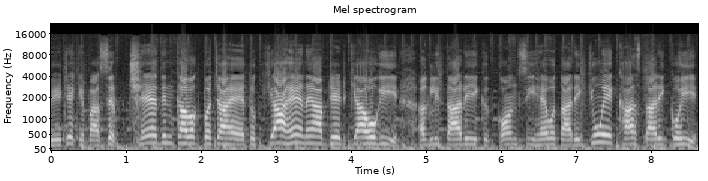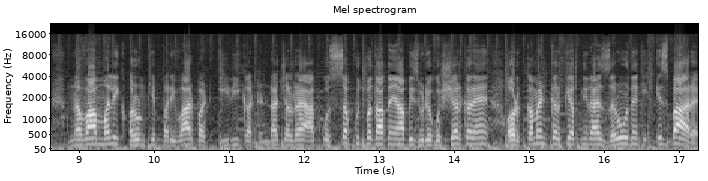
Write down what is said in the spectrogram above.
बेटे के पास सिर्फ़ छह दिन का वक्त बचा है। तो क्या है नया अपडेट? क्या होगी? अगली तारीख कौन सी है? वो तारीख क्यों एक खास तारीख को ही नवाब मलिक और उनके परिवार पर ईडी का डंडा चल रहा है। आपको सब कुछ बताते हैं। आप इस वीडियो को शेयर करें और कमेंट करके अपनी राय ज़रूर दें कि इस बार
